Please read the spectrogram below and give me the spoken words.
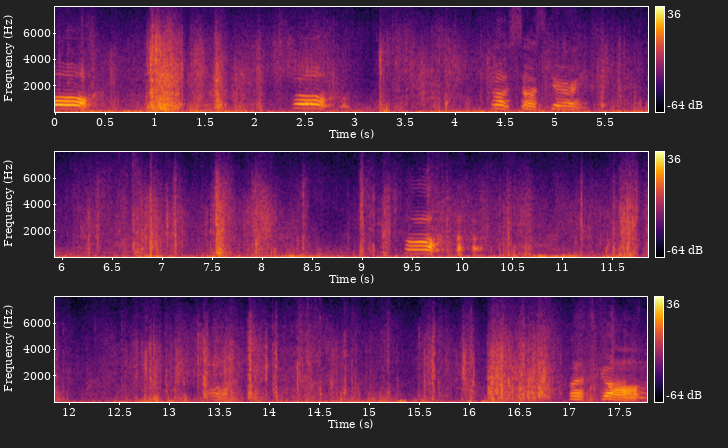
Oh! Oh! That was so scary. Oh! Oh. Let's go.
